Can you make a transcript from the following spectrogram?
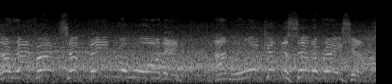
Their efforts have been rewarded. And look at the celebrations.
